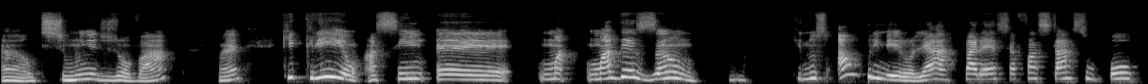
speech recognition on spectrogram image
ah, o Testemunha de Jeová, né, que criam, assim, é, uma, uma adesão que, nos, ao primeiro olhar, parece afastar-se um pouco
